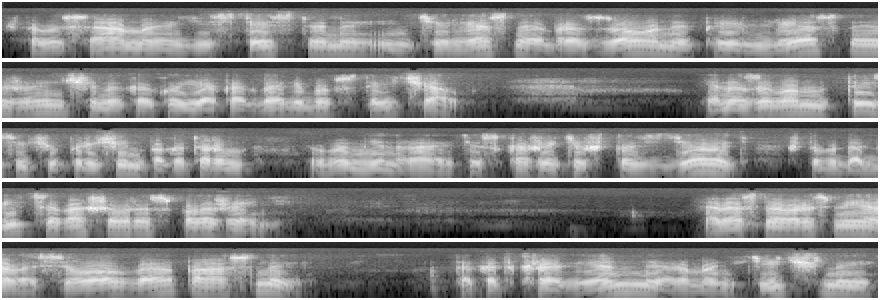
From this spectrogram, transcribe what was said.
что вы самая естественная, интересная, образованная, прелестная женщина, какую я когда-либо встречал. Я назову вам тысячу причин, по которым вы мне нравитесь. Скажите, что сделать, чтобы добиться вашего расположения». Она снова рассмеялась. «О, вы опасны, так откровенный, романтичный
